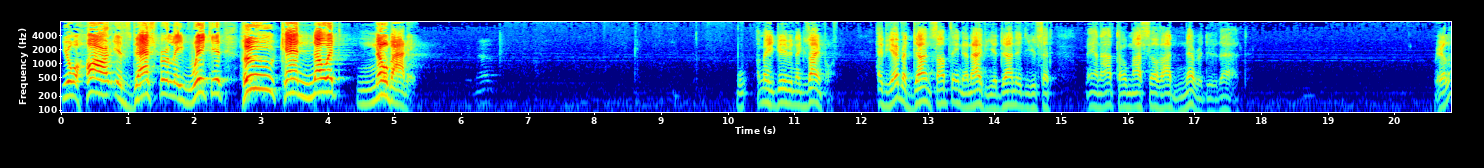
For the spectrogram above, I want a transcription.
Your heart is desperately wicked. Who can know it? Nobody. Let me give you an example. Have you ever done something and after you done it, you said, Man, I told myself I'd never do that? Really?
